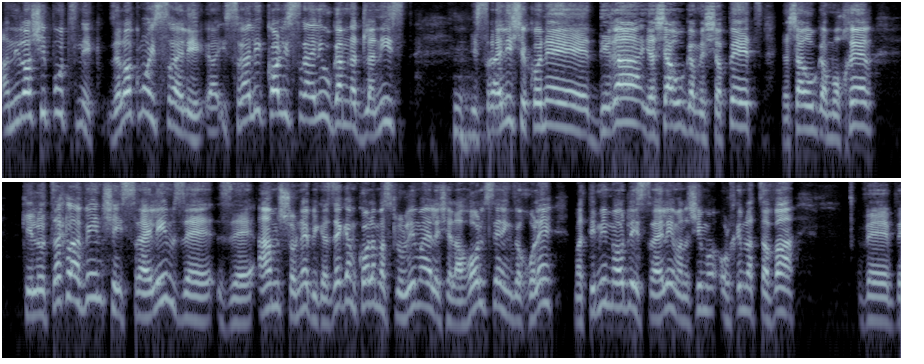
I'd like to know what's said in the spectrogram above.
אני לא שיפוצניק, זה לא כמו ישראלי. ישראלי, כל ישראלי הוא גם נדל"ניסט, ישראלי שקונה דירה, ישר הוא גם משפץ, ישר הוא גם מוכר. כאילו צריך להבין שישראלים זה, זה עם שונה, בגלל זה גם כל המסלולים האלה של ה wholesaling וכולי, מתאימים מאוד לישראלים, אנשים הולכים לצבא ו, ו,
